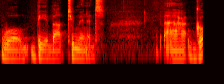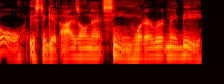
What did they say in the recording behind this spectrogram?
will be about two minutes. Our goal is to get eyes on that scene, whatever it may be,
